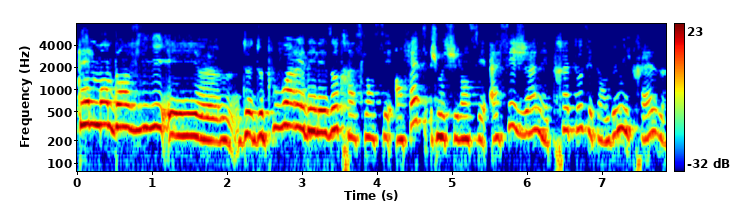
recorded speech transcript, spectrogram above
tellement d'envie et euh, de, pouvoir aider les autres à se lancer. En fait, je me suis lancée assez jeune et très tôt, c'était en 2013.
